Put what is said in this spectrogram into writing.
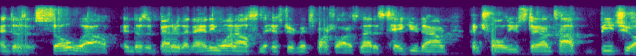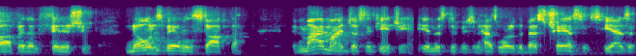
and does it so well and does it better than anyone else in the history of mixed martial arts. And that is take you down, control you, stay on top, beat you up, and then finish you. No one's been able to stop that in my mind, Justin Gaethje in this division has one of the best chances. He has a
